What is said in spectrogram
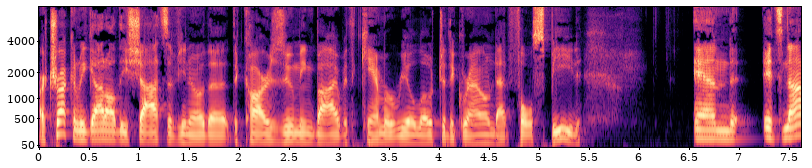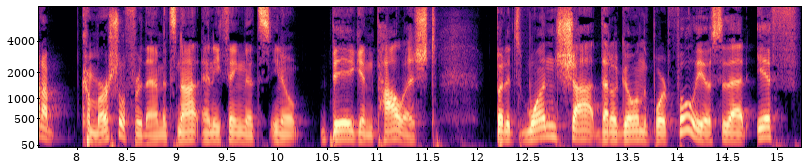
our truck, and we got all these shots of you know the the car zooming by with the camera real low to the ground at full speed. And it's not a commercial for them. It's not anything that's you know big and polished but it's one shot that'll go in the portfolio so that if,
